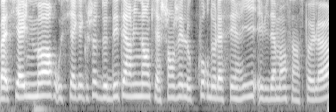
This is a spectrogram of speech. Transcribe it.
bah, s'il y a une mort ou s'il y a quelque chose de déterminant qui a changé le cours de la série, évidemment, c'est un spoiler.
